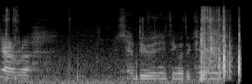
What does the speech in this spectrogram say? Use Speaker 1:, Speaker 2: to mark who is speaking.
Speaker 1: camera. I can't do anything with the camera.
